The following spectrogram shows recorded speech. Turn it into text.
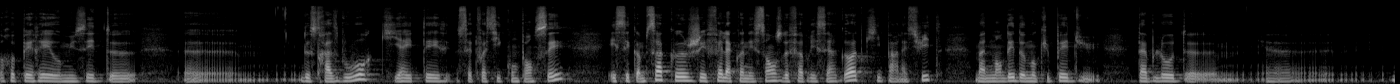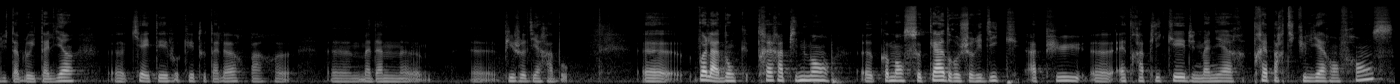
repérée au musée de de Strasbourg, qui a été cette fois-ci compensé. Et c'est comme ça que j'ai fait la connaissance de Fabrice Ergotte, qui par la suite m'a demandé de m'occuper du tableau, euh, du tableau italien euh, qui a été évoqué tout à l'heure par euh, Madame Pijodier-Rabot. voilà donc très rapidement comment ce cadre juridique a pu être appliqué d'une manière très particulière en France.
